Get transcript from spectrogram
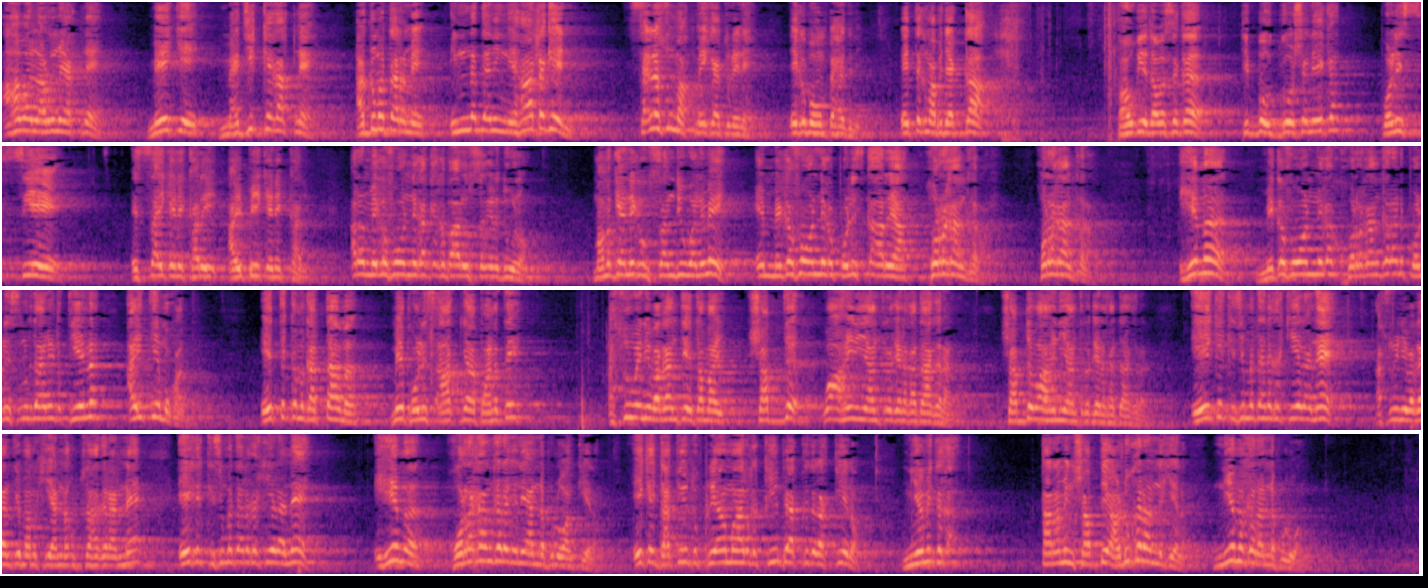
අහවල් අරුමයක් නැහැ. මේකේ මැජික් එකක් නැහැ. අඩුම තරමේ ඉන්න තැනින් එහාට ගෙන්න සැලසුමක් මේක ඇතුලේ නැහැ. ඒක බොහොම පැහැදිලි. ඒත් එක්කම අපි දැක්කා පහුගිය දවසක තිබ්බ උද්ඝෝෂණයක පොලිසියේ SI කෙනෙක් හරි IP කෙනෙක් හරි අර මෙගෆෝන් එකක් එකපාර උස්සගෙන දුවනවා. මම කියන්නේ ඒක උස්සන් දිව්ව නෙමෙයි. ඒ මෙගෆෝන් එක පොලිස් කාර්යයා හොරගම් කරා. හොරගම් කරා. එහෙම මෙගෆෝන් එකක් හොරගම් කරන්න පොලිස් නිලධාරියට තියෙන අයිතිය මොකද්ද? ඒත් එක්කම ගත්තාම මේ පොලිස් ආඥා පනතේ 80 වෙනි වගන්තිය තමයි ශබ්ද වාහිනී යන්ත්‍ර ගැන කතා කරන්නේ. ශබ්ද වාහිනී යන්ත්‍ර ගැන කතා කරන්නේ. ඒකේ කිසිම තැනක කියලා නැහැ. 80 වෙනි වගන්තිය මම කියන්න උත්සාහ කරන්නේ ඒක කිසිම තැනක කියලා නැහැ. එහෙම හොරකම් කරගෙන යන්න පුළුවන් කියලා. ඒකේ ගතිය යුතු ක්‍රියාමාර්ග කීපයක් විතරක් කියනවා. નિયમિત තරමින් ශබ්දය අඩු කරන්න කියලා. නියම කරන්න පුළුවන්.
